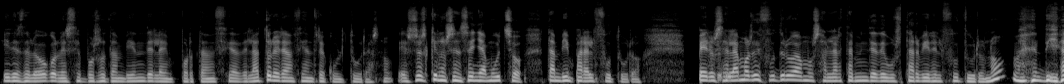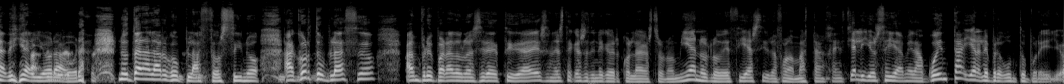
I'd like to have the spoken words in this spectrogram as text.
Y desde luego con ese pozo también de la importancia de la tolerancia entre culturas. ¿no? Eso es que nos enseña mucho también para el futuro. Pero si hablamos de futuro, vamos a hablar también de degustar bien el futuro, ¿no? día a día y hora a hora. No tan a largo plazo, sino a corto plazo han preparado una serie de actividades. En este caso tiene que ver con la gastronomía, nos lo decía así de una forma más tangencial y yo ya me da cuenta y ahora le pregunto por ello.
